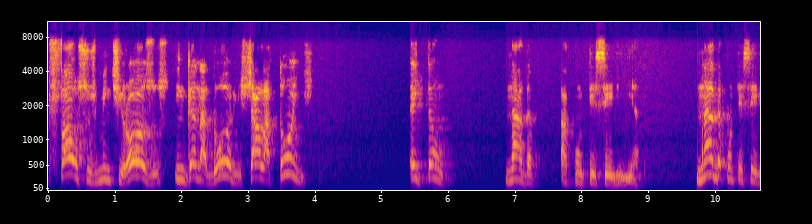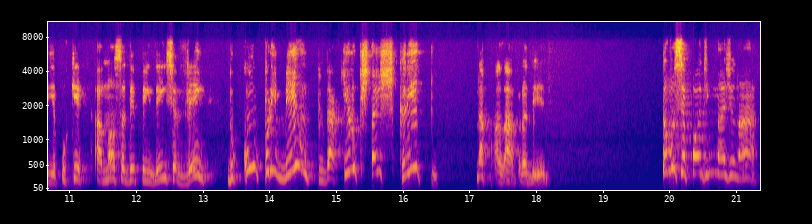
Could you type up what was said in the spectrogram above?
falsos, mentirosos, enganadores, charlatões, então nada aconteceria. Nada aconteceria, porque a nossa dependência vem do cumprimento daquilo que está escrito na palavra dele. Então você pode imaginar,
